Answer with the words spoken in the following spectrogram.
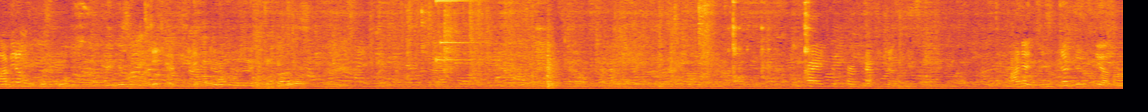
밥이랑 먹고 싶어. Fried perfection. 안에 진짜 주시하다.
